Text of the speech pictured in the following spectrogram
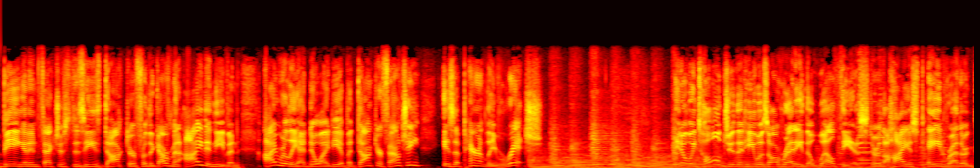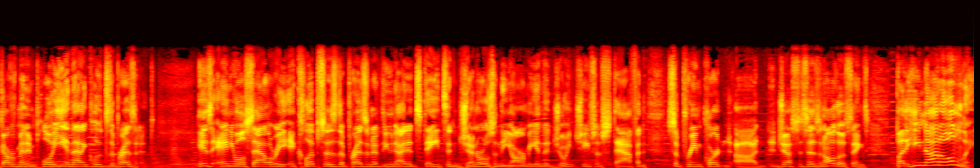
being an infectious disease doctor for the government. I didn't even, I really had no idea. But Dr. Fauci is apparently rich told you that he was already the wealthiest or the highest paid, rather, government employee, and that includes the president. His annual salary eclipses the president of the United States and generals in the army and the joint chiefs of staff and Supreme Court uh, justices and all those things. But he not only,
